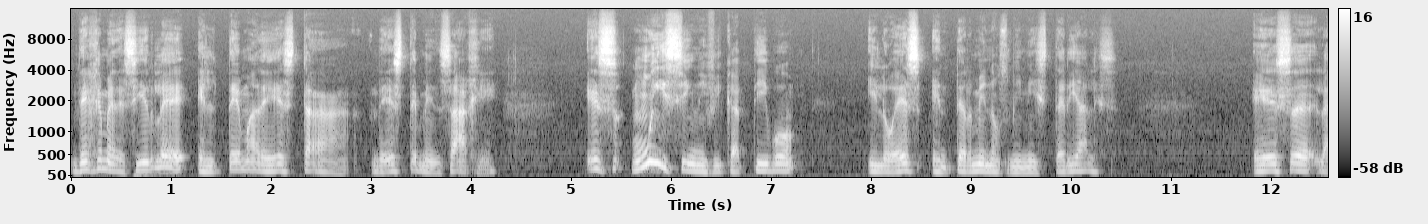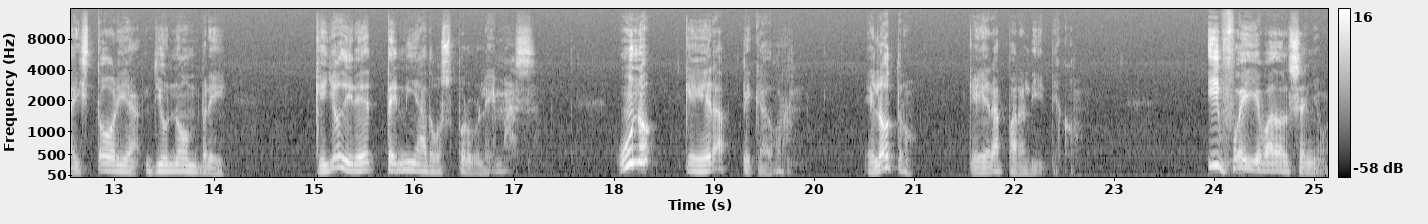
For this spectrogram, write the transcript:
déjeme decirle el tema de, esta, de este mensaje. Es muy significativo y lo es en términos ministeriales. Es eh, la historia de un hombre que yo diré tenía dos problemas. Uno que era pecador, el otro que era paralítico. Y fue llevado al Señor.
